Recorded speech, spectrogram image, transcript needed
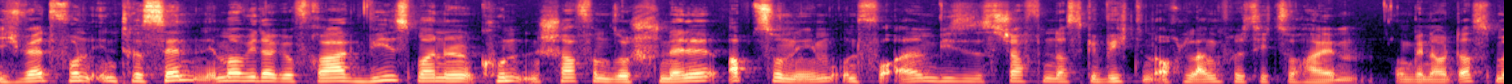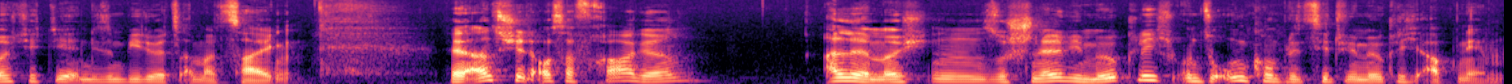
Ich werde von Interessenten immer wieder gefragt, wie es meine Kunden schaffen, so schnell abzunehmen und vor allem, wie sie es schaffen, das Gewicht dann auch langfristig zu halten. Und genau das möchte ich dir in diesem Video jetzt einmal zeigen. Denn eins steht außer Frage, alle möchten so schnell wie möglich und so unkompliziert wie möglich abnehmen.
